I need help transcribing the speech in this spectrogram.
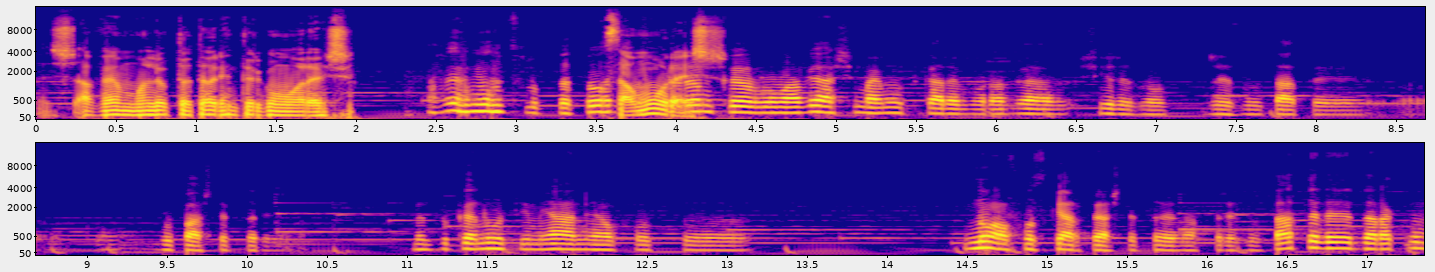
Deci avem luptători în Târgu Mureș. Avem mulți luptători. Sau și Mureș. Sperăm că vom avea și mai mulți care vor avea și rezult- rezultate uh, după așteptările noastre. Pentru că în ultimii ani au fost uh, nu au fost chiar pe așteptările noastre rezultatele, dar acum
